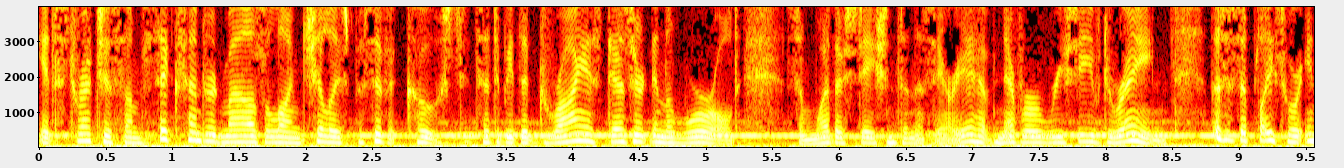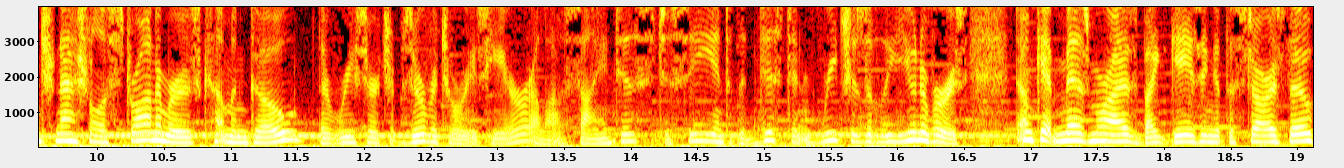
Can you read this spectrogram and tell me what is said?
It stretches some 600 miles along Chile's Pacific coast. It's said to be the driest desert in the world. Some weather stations in this area have never received rain. This is a place where international astronomers come and go. The research observatories here allow scientists to see into the distant reaches of the universe. Don't get mesmerized by gazing at the stars, though.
